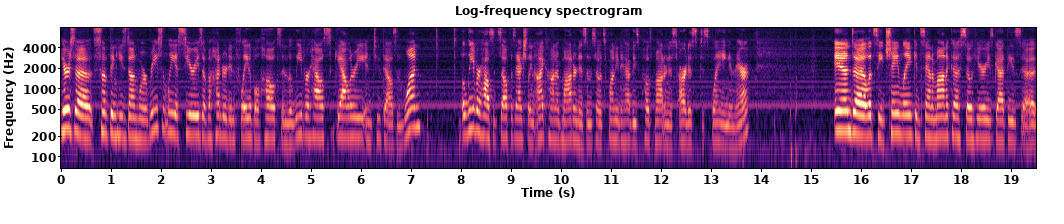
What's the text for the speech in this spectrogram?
Here's uh, something he's done more recently, a series of 100 inflatable Hulks in the Lever House Gallery in 2001. The Lever House itself is actually an icon of modernism, so it's funny to have these postmodernist artists displaying in there. And uh, let's see, Chain Link in Santa Monica. So here he's got these, uh,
